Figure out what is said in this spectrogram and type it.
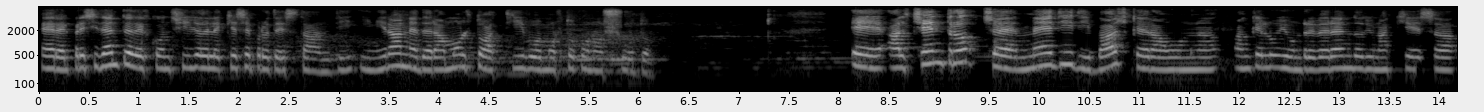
era il presidente del Consiglio delle Chiese Protestanti in Iran ed era molto attivo e molto conosciuto. E al centro c'è Mehdi di Bash, che era un, anche lui un reverendo di una chiesa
